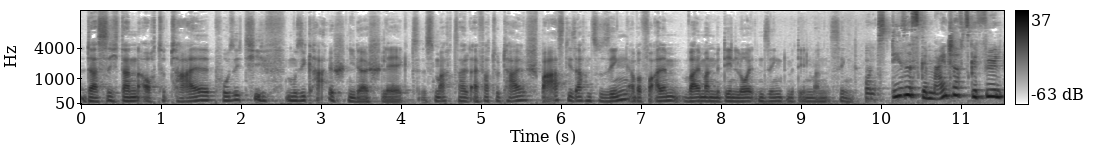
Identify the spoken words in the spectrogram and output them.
das sich dann auch total positiv musikalisch niederschlägt. Es macht halt einfach total Spaß, die Sachen zu singen, aber vor allem, weil man mit den Leuten singt, mit denen man singt. Und dieses Gemeinschaftsgefühl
